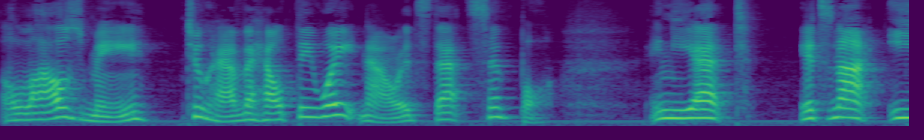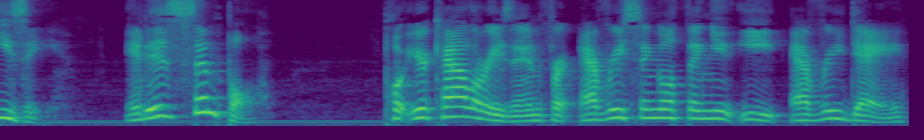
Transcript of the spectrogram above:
allows me to have a healthy weight now. It's that simple. And yet, it's not easy. It is simple. Put your calories in for every single thing you eat every day,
